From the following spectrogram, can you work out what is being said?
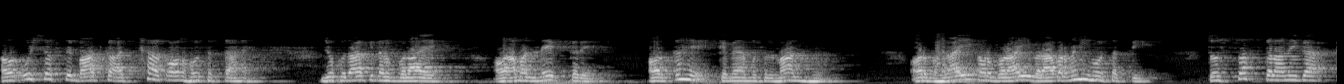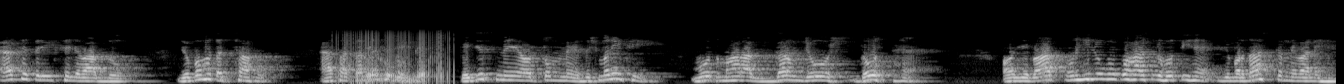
اور اس شخص سے بات کا اچھا کون ہو سکتا ہے جو خدا کی طرف بلائے اور عمل نیک کرے اور کہے کہ میں مسلمان ہوں اور بھلائی اور برائی برابر نہیں ہو سکتی، تو سخت کلامی کا ایسے طریقے سے جواب دو جو بہت اچھا ہو۔ ایسا کرنے سے کہ جس میں اور تم میں دشمنی تھی، وہ تمہارا گرم جوش دوست ہے۔ اور یہ بات انہی لوگوں کو حاصل ہوتی ہے جو برداشت کرنے والے ہیں،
